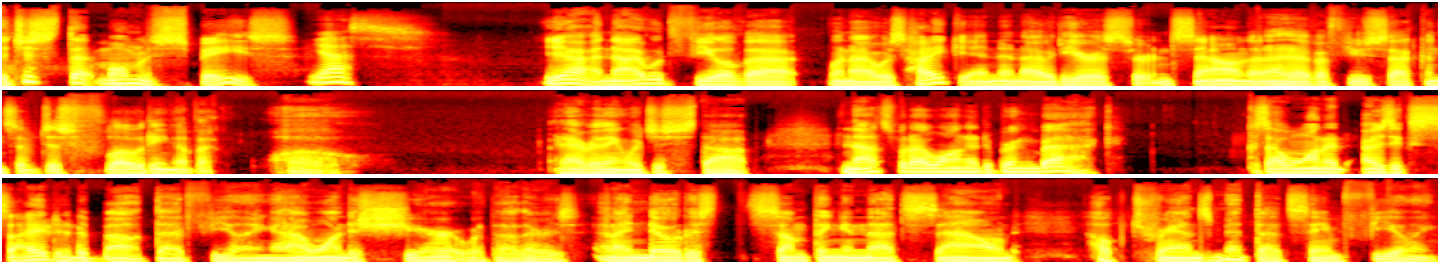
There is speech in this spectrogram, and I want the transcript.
it's just that moment of space. yes. Yeah, and I would feel that when I was hiking, and I would hear a certain sound, and I'd have a few seconds of just floating of like, whoa, and everything would just stop. And that's what I wanted to bring back because I wanted, I was excited about that feeling, and I wanted to share it with others. And I noticed something in that sound helped transmit that same feeling.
